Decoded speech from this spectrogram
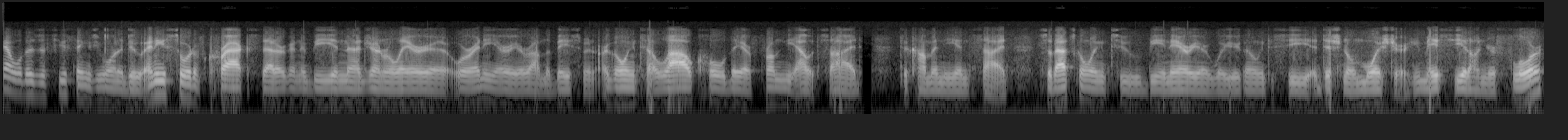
Yeah, well, there's a few things you want to do. Any sort of cracks that are going to be in that general area or any area around the basement are going to allow cold air from the outside to come in the inside. So that's going to be an area where you're going to see additional moisture. You may see it on your floor,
